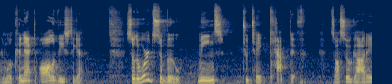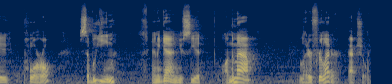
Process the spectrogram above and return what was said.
and we'll connect all of these together. So, the word sabu means to take captive. It's also got a plural, sabuyim. And again, you see it on the map, letter for letter, actually.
